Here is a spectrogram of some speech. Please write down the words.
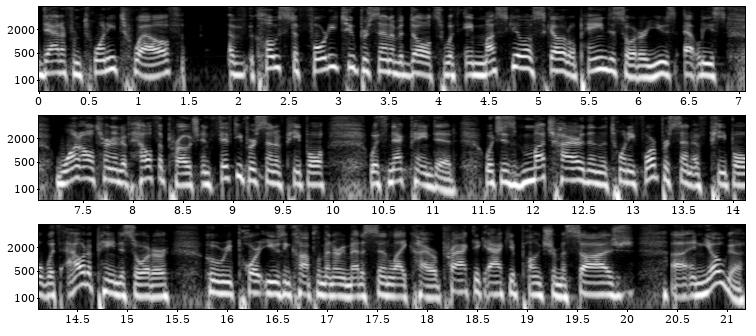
data from 2012 of close to 42% of adults with a musculoskeletal pain disorder use at least one alternative health approach, and 50% of people with neck pain did, which is much higher than the 24% of people without a pain disorder who report using complementary medicine like chiropractic, acupuncture, massage, uh, and yoga.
